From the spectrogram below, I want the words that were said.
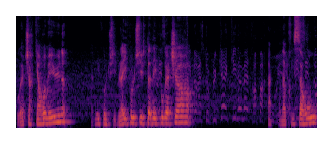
Pogacar qui en remet une. Là, il faut le suivre. Là, il faut le suivre, Tadej Pogacar. Ah, on a pris sa roue.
